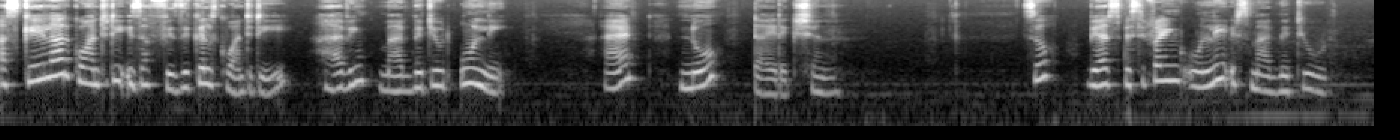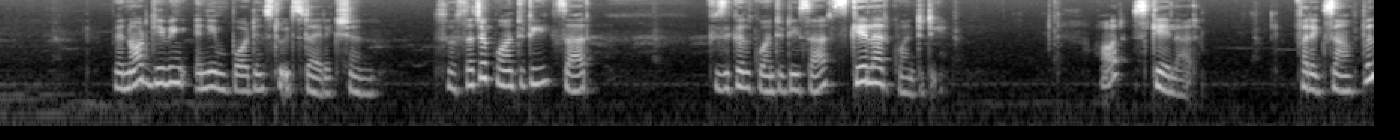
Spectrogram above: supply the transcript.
A scalar quantity is a physical quantity having magnitude only and no direction. So, we are specifying only its magnitude. We are not giving any importance to its direction. So, such a quantities are physical quantities are scalar quantity or scalar. For example,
